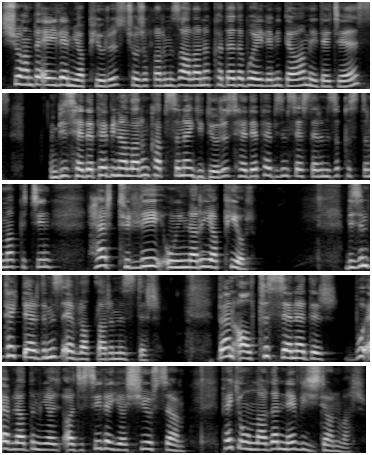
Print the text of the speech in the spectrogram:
Şu anda eylem yapıyoruz. Çocuklarımızı alana kadar da bu eylemi devam edeceğiz. Biz HDP binaların kapısına gidiyoruz. HDP bizim seslerimizi kıstırmak için her türlü oyunları yapıyor. Bizim tek derdimiz evlatlarımızdır. Ben 6 senedir bu evladım acısıyla yaşıyorsam peki onlarda ne vicdan var?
